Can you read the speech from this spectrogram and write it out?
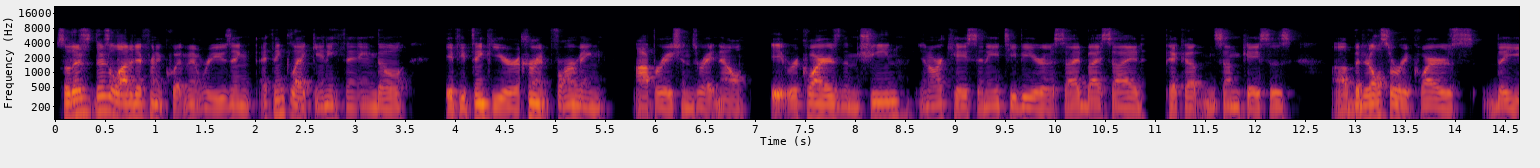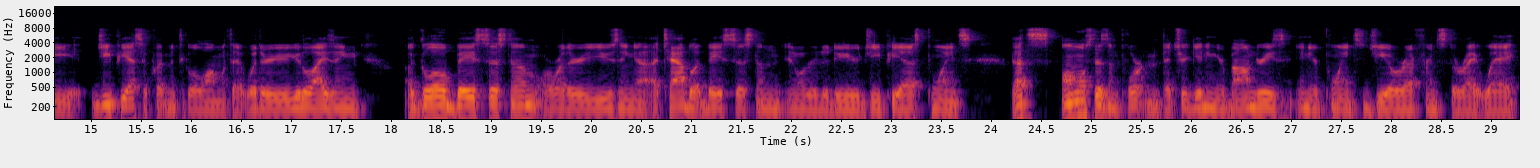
So there's there's a lot of different equipment we're using. I think like anything though, if you think your current farming operations right now, it requires the machine, in our case, an ATV or a side by side pickup in some cases uh, but it also requires the GPS equipment to go along with it, whether you're utilizing a globe based system or whether you're using a, a tablet based system in order to do your GPS points. That's almost as important that you're getting your boundaries and your points geo-referenced the right way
